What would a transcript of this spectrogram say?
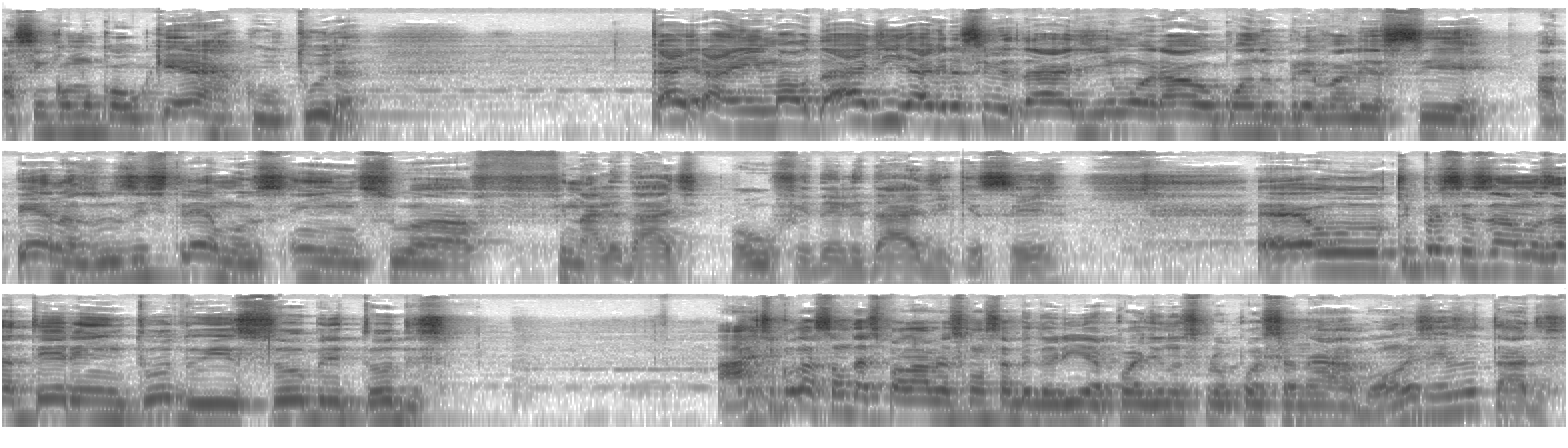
assim como qualquer cultura, cairá em maldade e agressividade imoral quando prevalecer apenas os extremos em sua finalidade ou fidelidade que seja é o que precisamos a ter em tudo e sobre todos. A articulação das palavras com sabedoria pode nos proporcionar bons resultados.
